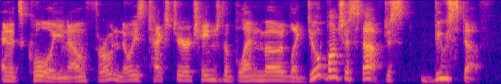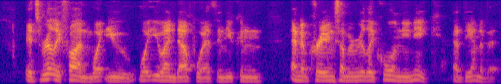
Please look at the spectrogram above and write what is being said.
And it's cool you know throw noise texture change the blend mode like do a bunch of stuff just do stuff. It's really fun what you what you end up with and you can end up creating something really cool and unique at the end of it.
